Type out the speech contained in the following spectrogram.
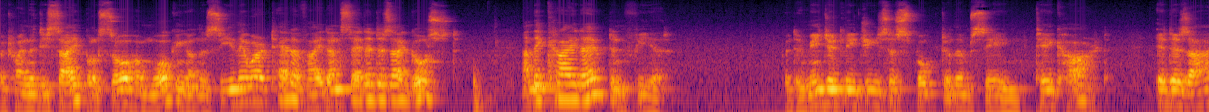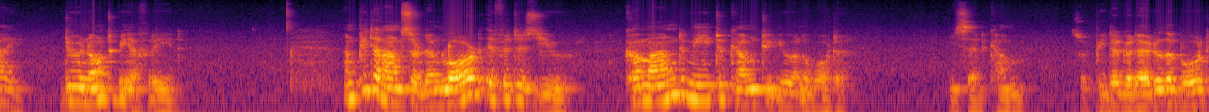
But when the disciples saw him walking on the sea, they were terrified and said, It is a ghost. And they cried out in fear. But immediately Jesus spoke to them, saying, Take heart, it is I, do not be afraid. And Peter answered him, Lord, if it is you, command me to come to you on the water. He said, Come. So Peter got out of the boat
